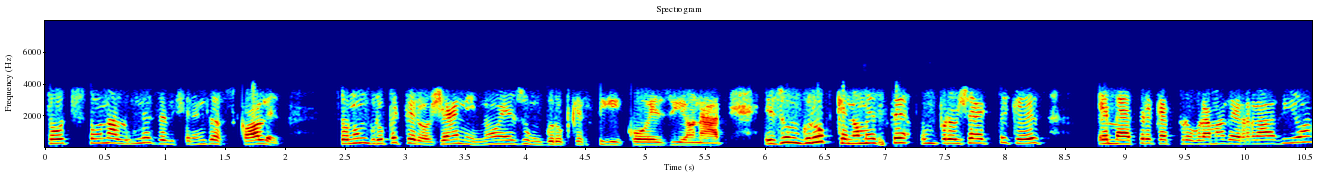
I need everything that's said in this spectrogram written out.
tots són alumnes de diferents escoles. Són un grup heterogeni, no és un grup que estigui cohesionat. És un grup que només té un projecte que és emetre aquest programa de ràdio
